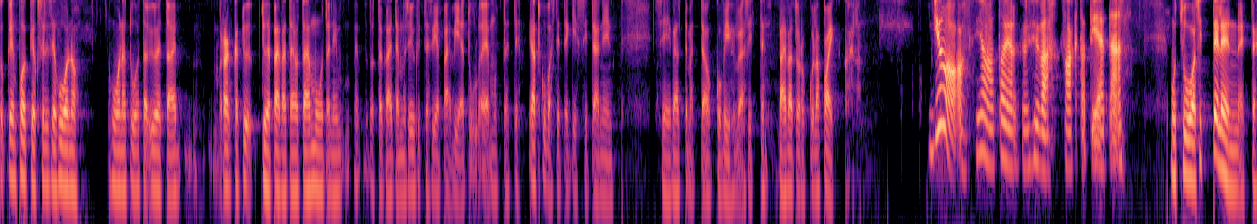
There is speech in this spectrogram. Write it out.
oikein poikkeuksellisen huono, huono tuota yö tai rankka ty- työpäivä tai jotain muuta, niin totta kai tämmöisiä yksittäisiä päiviä tulee, mutta että jatkuvasti tekisi sitä, niin se ei välttämättä ole kovin hyvä sitten päivätorkkuilla paikkailla. Joo, joo, toi on kyllä hyvä fakta tietää. Mutta suosittelen, että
